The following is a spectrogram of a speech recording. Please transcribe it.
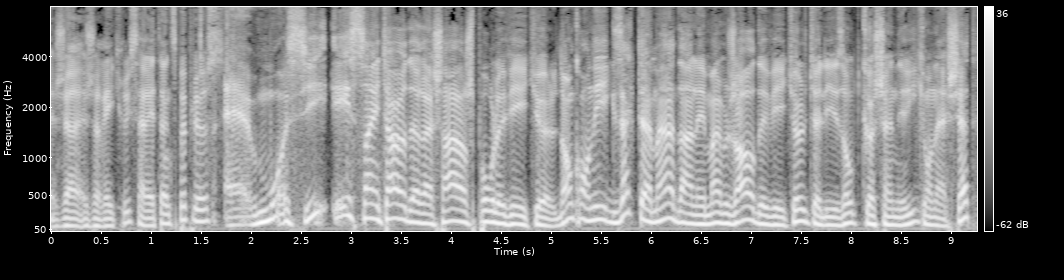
le j'aurais cru que ça aurait été un petit peu plus. Euh, moi aussi, et 5 heures de recharge pour le véhicule. Donc, on est exactement dans les mêmes genres de véhicules que les autres cochonneries qu'on achète,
